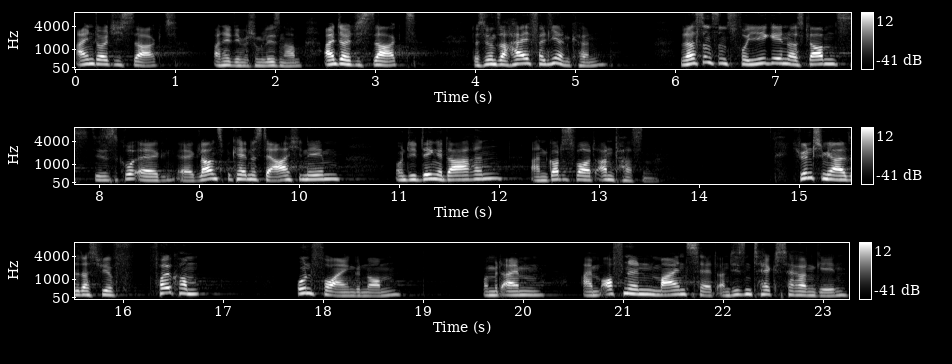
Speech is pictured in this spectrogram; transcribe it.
eindeutig sagt, ach nee, den wir schon gelesen haben, eindeutig sagt, dass wir unser Heil verlieren können, dann lasst uns ins Foyer gehen und das Glaubens, dieses äh, äh, Glaubensbekenntnis der Arche nehmen und die Dinge darin an Gottes Wort anpassen. Ich wünsche mir also, dass wir vollkommen unvoreingenommen und mit einem einem offenen Mindset an diesen Text herangehen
